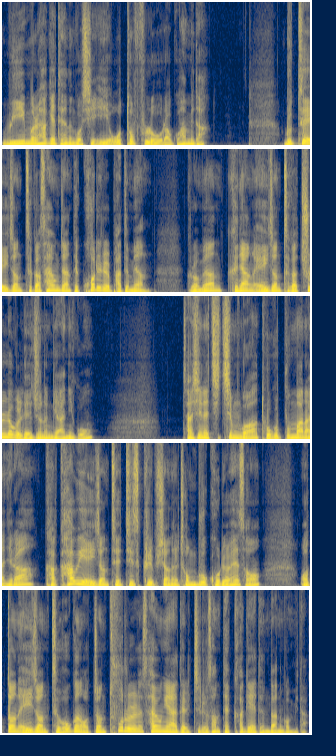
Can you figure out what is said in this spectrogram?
위임을 하게 되는 것이 이 오토플로우라고 합니다. 루트 에이전트가 사용자한테 쿼리를 받으면 그러면 그냥 에이전트가 출력을 내주는 게 아니고 자신의 지침과 도구뿐만 아니라 각 하위 에이전트의 디스크립션을 전부 고려해서 어떤 에이전트 혹은 어떤 툴을 사용해야 될지를 선택하게 된다는 겁니다.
